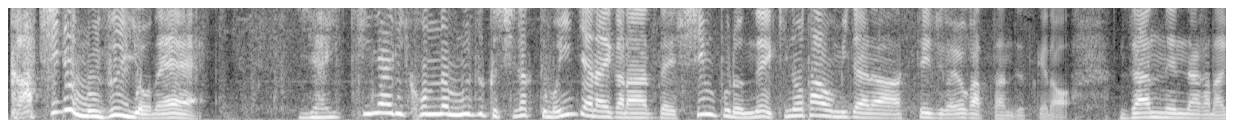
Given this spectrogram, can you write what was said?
ガチでむずいよね。いや、いきなりこんなむずくしなくてもいいんじゃないかなって、シンプルにね、キノタウンみたいなステージが良かったんですけど、残念ながら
